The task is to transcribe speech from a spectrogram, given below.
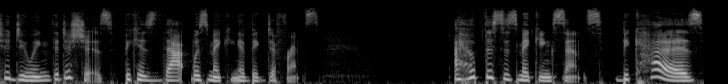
to doing the dishes because that was making a big difference. I hope this is making sense because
